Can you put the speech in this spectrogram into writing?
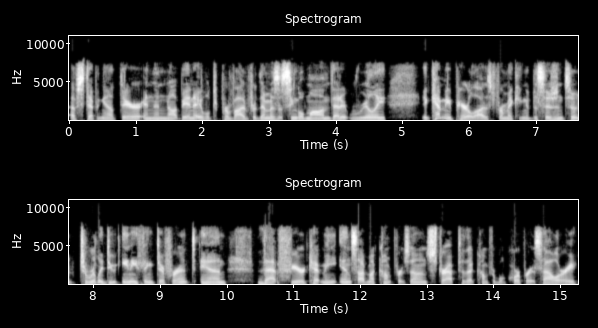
of stepping out there and then not being able to provide for them as a single mom that it really it kept me paralyzed for making a decision to to really do anything different. And that fear kept me inside my comfort zone strapped to that comfortable corporate salary.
